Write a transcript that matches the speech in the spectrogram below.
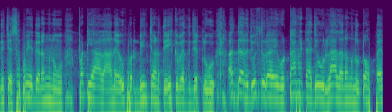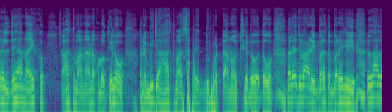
નીચે સફેદ રંગનું પટિયાલા અને ઉપર ઢીંચણથી એક વેદ જેટલું અદર ઝૂલતું રહે એવું ટામેટા જેવું લાલ રંગનું ટોપ પહેરેલ જયાના એક હાથમાં નાનકડો થેલો અને બીજા હાથમાં સફેદ દુપટ્ટાનો છેડો હતો. રજવાડી ભરત ભરેલી લાલ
